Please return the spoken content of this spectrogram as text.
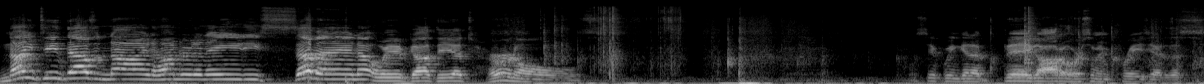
19,987. We've got the Eternals. Let's see if we can get a big auto or something crazy out of this.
